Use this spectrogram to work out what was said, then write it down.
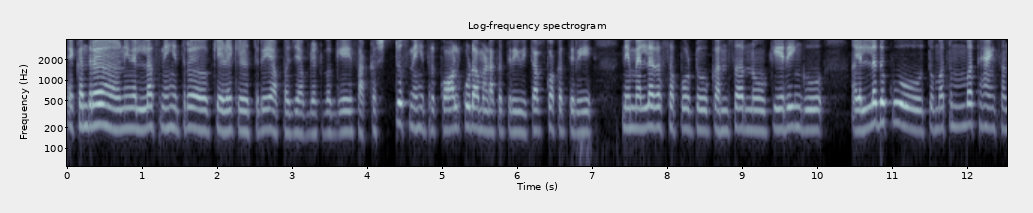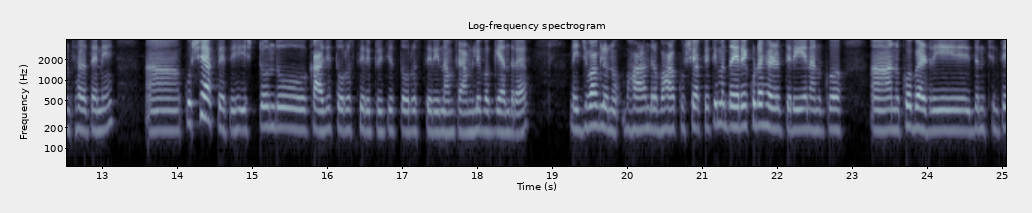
ಯಾಕಂದ್ರೆ ನೀವೆಲ್ಲ ಸ್ನೇಹಿತರು ಕೇಳೇ ಕೇಳ್ತೀರಿ, ಅಪ್ಪಾಜಿ ಅಪ್ಡೇಟ್ ಬಗ್ಗೆ ಸಾಕಷ್ಟು ಸ್ನೇಹಿತರು ಕಾಲ್ ಕೂಡ ಮಾಡಕತ್ತೀರಿ, ವಿಚಾರಿಸ್ಕೊಕತ್ತೀರಿ. ನಿಮ್ಮೆಲ್ಲರ ಸಪೋರ್ಟು ಕನ್ಸರ್ನು ಕೇರಿಂಗು ಎಲ್ಲದಕ್ಕೂ ತುಂಬ ತುಂಬ ಥ್ಯಾಂಕ್ಸ್ ಅಂತ ಹೇಳ್ತೇನೆ. ಖುಷಿ ಆಗ್ತೈತಿ. ಇಷ್ಟೊಂದು ಕಾಳಜಿ ತೋರಿಸ್ತೀರಿ, ಪ್ರೀತಿ ತೋರಿಸ್ತೀರಿ ನಮ್ಮ ಫ್ಯಾಮ್ಲಿ ಬಗ್ಗೆ ಅಂದ್ರೆ. ನಿಜವಾಗ್ಲೂ ಭಾಳ ಅಂದ್ರೆ ಭಾಳ ಖುಷಿ ಆಗ್ತೈತಿ. ಮತ್ತು ಧೈರ್ಯ ಕೂಡ ಹೇಳ್ತೀರಿ, ಏನು ಅನ್ಕೋ ಅನ್ಕೋಬೇಡ್ರಿ ಇದನ್ನ ಚಿಂತೆ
